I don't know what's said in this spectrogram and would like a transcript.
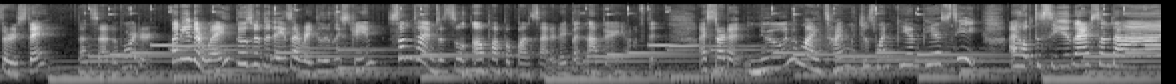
Thursday. That's out of order. But either way, those are the days I regularly stream. Sometimes it's, I'll pop up on Saturday, but not very often. I start at noon my time, which is 1 p.m. PST. I hope to see you there sometime.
